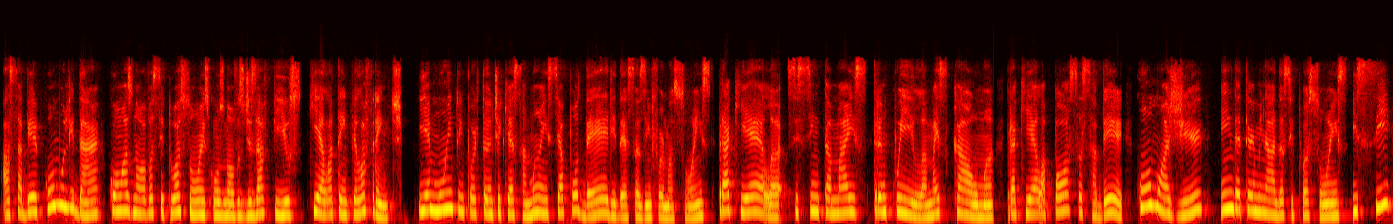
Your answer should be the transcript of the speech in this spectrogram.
a saber como lidar com as novas situações, com os novos desafios que ela tem pela frente. E é muito importante que essa mãe se apodere dessas informações para que ela se sinta mais tranquila, mais calma, para que ela possa saber como agir em determinadas situações e se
